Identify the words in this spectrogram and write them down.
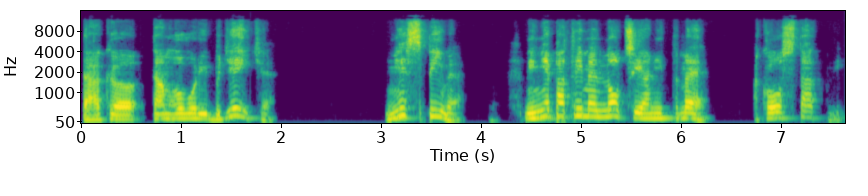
tak uh, tam hovorí, bdejte, nespíme, my nepatríme noci ani tme, ako ostatní.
